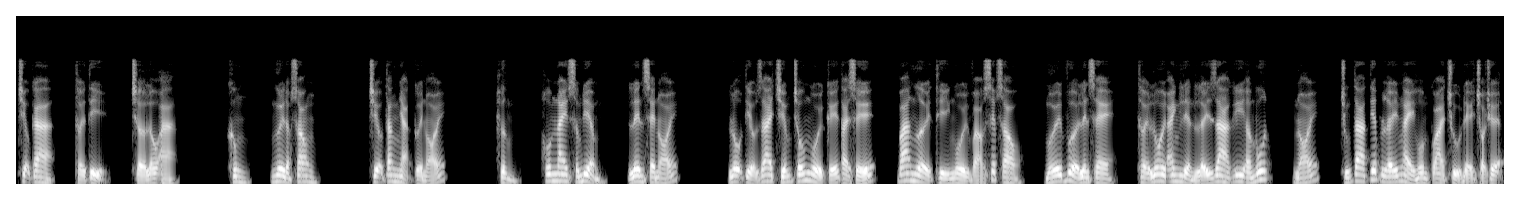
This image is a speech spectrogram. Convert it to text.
triệu ca, thời tỷ, chờ lâu à? Không, ngươi đọc xong. Triệu tăng nhạc cười nói hừng hôm nay sớm điểm, lên xe nói. Lộ tiểu giai chiếm chỗ ngồi kế tài xế, ba người thì ngồi vào xếp sau, mới vừa lên xe, thời lôi anh liền lấy ra ghi âm út nói, chúng ta tiếp lấy ngày hôm qua chủ đề trò chuyện.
